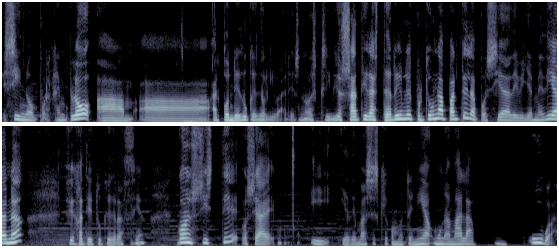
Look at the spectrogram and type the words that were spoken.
sino, por ejemplo, al conde duque de Olivares. ¿no? Escribió sátiras terribles porque una parte de la poesía de Villamediana, fíjate tú qué gracia, consiste, o sea, y, y además es que como tenía una mala uva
